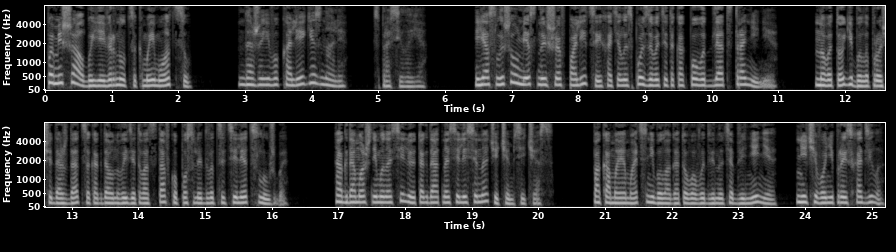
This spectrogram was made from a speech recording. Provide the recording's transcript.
Помешал бы ей вернуться к моему отцу. «Даже его коллеги знали?» — спросила я. Я слышал, местный шеф полиции хотел использовать это как повод для отстранения. Но в итоге было проще дождаться, когда он выйдет в отставку после 20 лет службы. А к домашнему насилию тогда относились иначе, чем сейчас. Пока моя мать не была готова выдвинуть обвинение, ничего не происходило.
